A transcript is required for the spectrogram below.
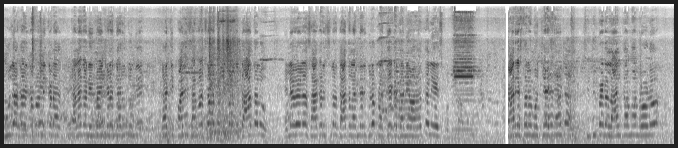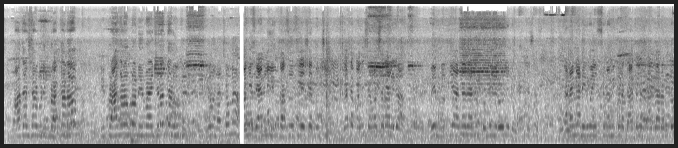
పూజా కార్యక్రమాలు ఇక్కడ ఘనంగా నిర్వహించడం జరుగుతుంది. గత పది సంవత్సరాల నుంచి మాకు దాతలు ఎల్లవేళ సహకరిస్తున్న దాతలందరికీ కూడా ప్రత్యేక ధన్యవాదాలు తెలియజేసుకుంటున్నాం కార్యస్థలం వచ్చేసి సిద్దిపేట లాల్ కమాన్ రోడ్డు మాదంశర గుడి ప్రక్కన. ఈ ప్రాంగణంలో నిర్వహించడం జరుగుతుంది. ఫ్యామిలీ యూత్ అసోసియేషన్ నుంచి గత పది సంవత్సరాలుగా మేము నిత్య అన్నదానం తొమ్మిది రోజులు ఘనంగా నిర్వహిస్తున్నాం ఇక్కడ దాతల సహకారంతో.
